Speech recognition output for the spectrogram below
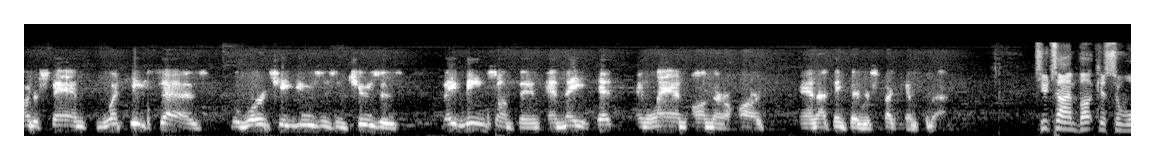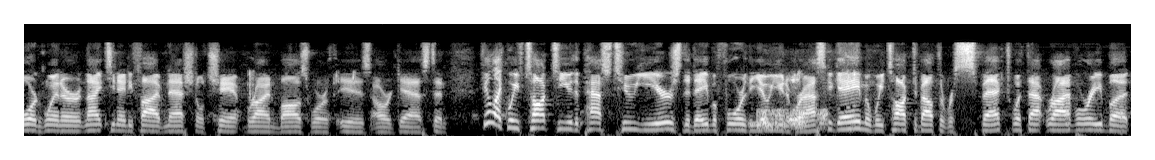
understand what he says, the words he uses and chooses, they mean something, and they hit and land on their heart, and I think they respect him for that. Two-time Butkus Award winner, 1985 national champ Brian Bosworth is our guest, and I feel like we've talked to you the past two years, the day before the OU Nebraska game, and we talked about the respect with that rivalry, but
